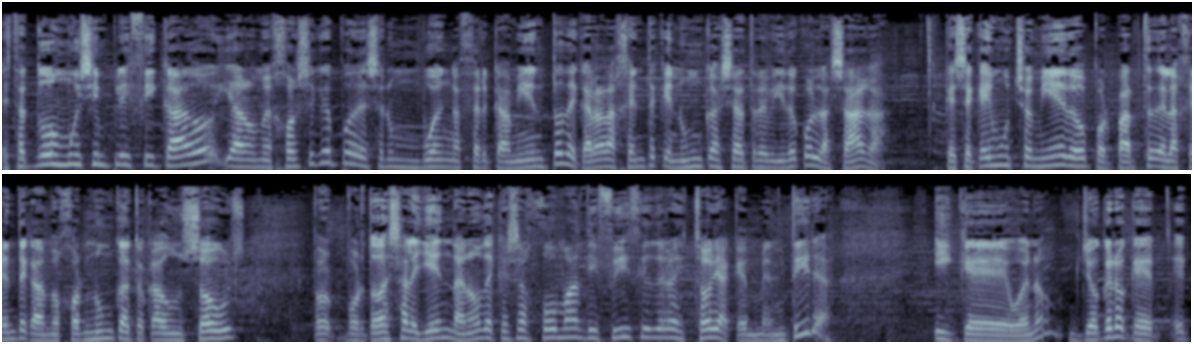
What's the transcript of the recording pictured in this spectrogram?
está todo muy simplificado y a lo mejor sí que puede ser un buen acercamiento de cara a la gente que nunca se ha atrevido con la saga. Que sé que hay mucho miedo por parte de la gente que a lo mejor nunca ha tocado un Souls por, toda esa leyenda, ¿no? De que es el juego más difícil de la historia, que es mentira. Y que, bueno, yo creo que eh,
